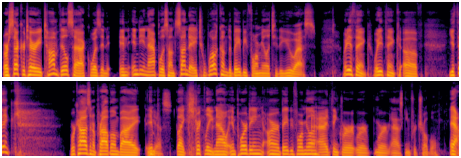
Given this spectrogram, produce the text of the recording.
or Secretary Tom Vilsack was in, in Indianapolis on Sunday to welcome the baby formula to the U.S. What do you think? What do you think of? You think we're causing a problem by imp- yes. like strictly now importing our baby formula? I think we're we're we're asking for trouble. Yeah.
